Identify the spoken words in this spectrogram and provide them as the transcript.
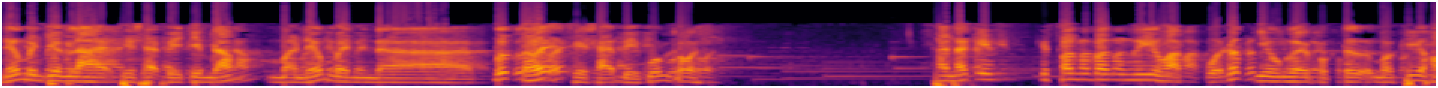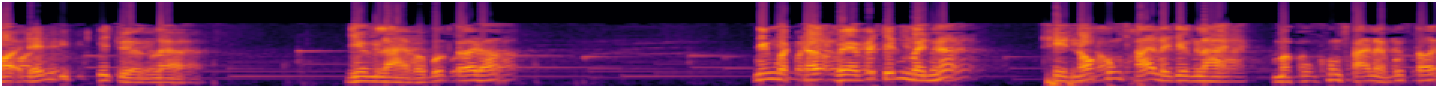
nếu mình dừng lại thì sẽ bị chìm đắm mà nếu mình uh, bước tới thì sẽ bị cuốn trôi. Thành ra cái cái phân vân nghi hoặc của rất nhiều người phật tử mà khi hỏi đến cái, cái chuyện là dừng lại và bước tới đó nhưng mà trở về với chính mình á thì nó không phải là dừng lại mà cũng không phải là bước tới.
